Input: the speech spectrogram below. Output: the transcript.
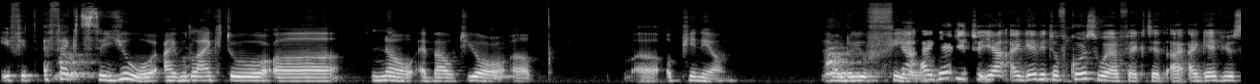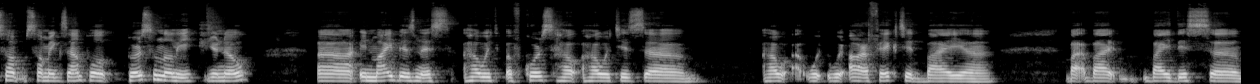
if it affects you, I would like to uh, know about your uh, uh, opinion how do you feel yeah i gave it yeah i gave it of course we're affected i, I gave you some some example personally you know uh, in my business how it of course how how it is um, how we, we, are affected by uh, by by by this uh,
